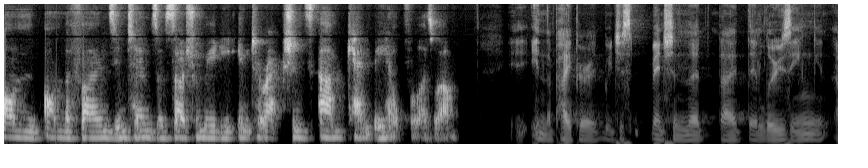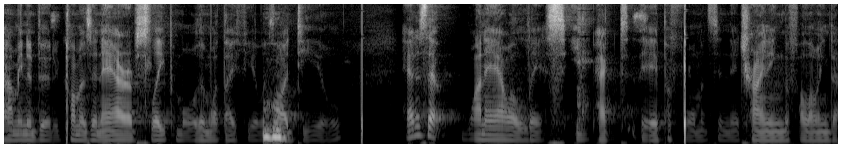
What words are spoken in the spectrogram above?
on on the phones in terms of social media interactions um, can be helpful as well. In the paper, we just mentioned that they, they're losing, um, in inverted commas, an hour of sleep more than what they feel is mm-hmm. ideal. How does that one hour less impact their performance in their training the following day?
